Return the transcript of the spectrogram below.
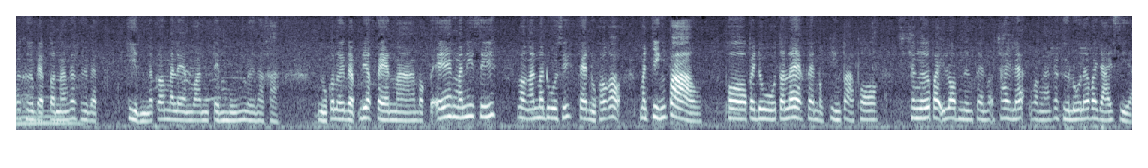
ก็คือแบบตอนนั้นก็คือแบบกลิ่นแล้วก็แมลงวันเต็มมุ้งเลยนะคะหนูก็เลยแบบเรียกแฟนมาบอกตัวเองมานี่สิว่างั้นมาดูสิแฟนหนูเขาก็มันจริงเปล่า พอไปดูตอนแรกแฟนบอกจริงเปล่าพอชะเง้อไปอีกรอบนึงแฟนบอกใช่แล้วว่างั้นก็คือรู้แล้วว่ายายเสีย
